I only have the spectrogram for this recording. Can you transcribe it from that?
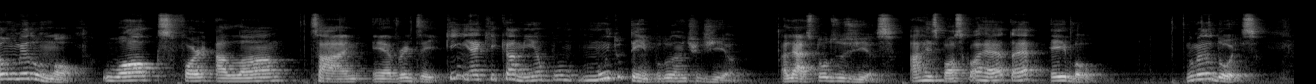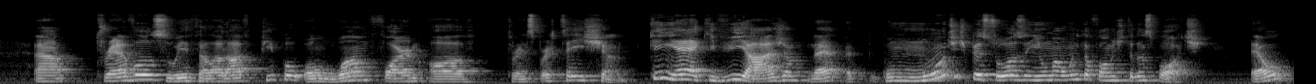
Então, número 1, um, ó, walks for a long time every day. Quem é que caminha por muito tempo durante o dia? Aliás, todos os dias. A resposta correta é able. Número 2. Uh, travels with a lot of people on one form of transportation. Quem é que viaja né, com um monte de pessoas em uma única forma de transporte? É o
